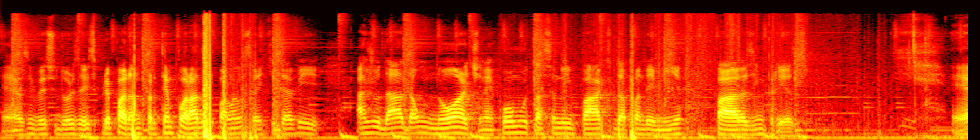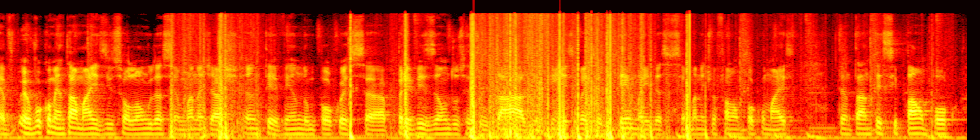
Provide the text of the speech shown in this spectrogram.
É, os investidores aí se preparando para a temporada de balanço aí que deve ajudar a dar um norte, né? Como está sendo o impacto da pandemia para as empresas. É, eu vou comentar mais isso ao longo da semana, já antevendo um pouco essa previsão dos resultados. Enfim, esse vai ser o tema aí dessa semana. A gente vai falar um pouco mais, tentar antecipar um pouco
